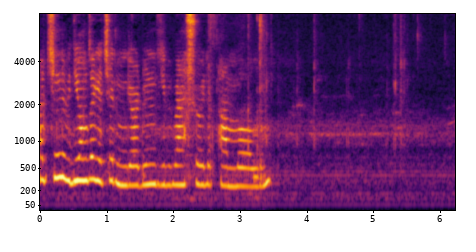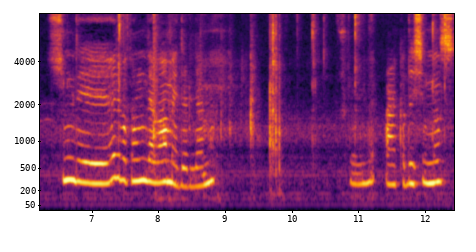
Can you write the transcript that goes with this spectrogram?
Hadi şimdi videomuza geçelim. Gördüğünüz gibi ben şöyle pembe oldum. Şimdi hadi bakalım devam edelim. Şöyle arkadaşımız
